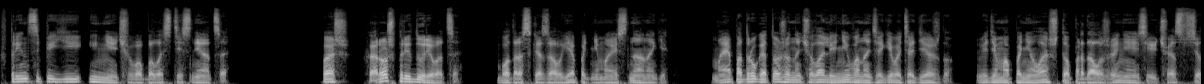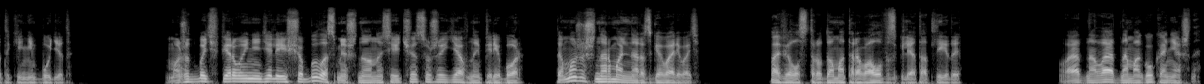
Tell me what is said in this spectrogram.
В принципе, ей и нечего было стесняться. «Паш, хорош придуриваться», — бодро сказал я, поднимаясь на ноги. Моя подруга тоже начала лениво натягивать одежду. Видимо, поняла, что продолжения сейчас все таки не будет. Может быть, в первой неделе еще было смешно, но сейчас уже явный перебор. Ты можешь нормально разговаривать?» Павел с трудом оторвал взгляд от Лиды. «Ладно, ладно, могу, конечно.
